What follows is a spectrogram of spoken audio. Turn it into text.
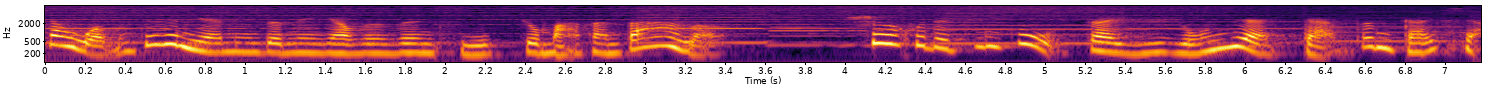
像我们这个年龄的那样问问题，就麻烦大了。社会的进步在于永远敢问敢想，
